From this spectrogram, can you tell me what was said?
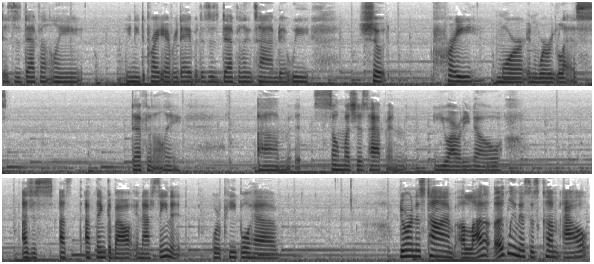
this is definitely, we need to pray every day, but this is definitely time that we should pray more and worry less. Definitely. Um, so much has happened. You already know I just I, I think about and I've seen it where people have during this time a lot of ugliness has come out.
